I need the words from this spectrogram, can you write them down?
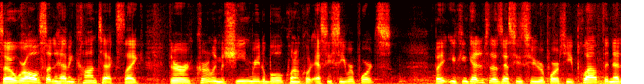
So we're all of a sudden having context like there are currently machine readable quote unquote SEC reports, but you can get into those SEC reports and you pull out the net,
